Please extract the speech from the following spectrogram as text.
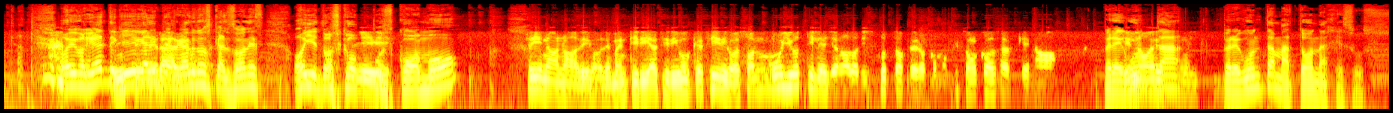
Oye, imagínate que llegan y te regalen unos calzones. Oye, entonces, sí. pues, ¿cómo? Sí, no, no, digo, le mentiría si digo que sí. Digo, son muy útiles, yo no lo discuto, pero como que son cosas que no. Pregunta, que no muy... pregunta matona, Jesús.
